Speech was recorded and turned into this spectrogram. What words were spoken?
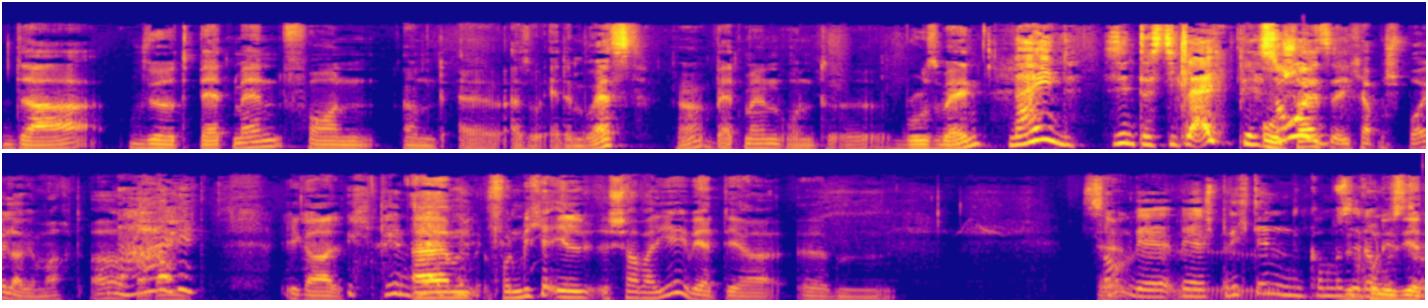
da wird Batman von und äh, also Adam West, ja, Batman und äh, Bruce Wayne. Nein, sind das die gleichen Personen? Oh Scheiße, ich habe einen Spoiler gemacht. Ah, Nein. verdammt. Egal. Ähm, von Michael Chevalier wird der ähm, So, wer, wer spricht denn? Synchronisiert.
